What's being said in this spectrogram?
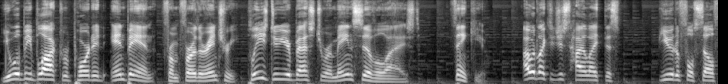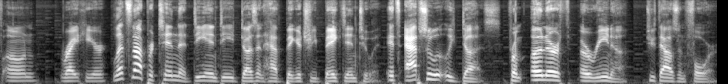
you will be blocked, reported, and banned from further entry. Please do your best to remain civilized. Thank you. I would like to just highlight this beautiful self-own right here. Let's not pretend that D&D doesn't have bigotry baked into it. It absolutely does. From Unearthed Arcana 2004.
